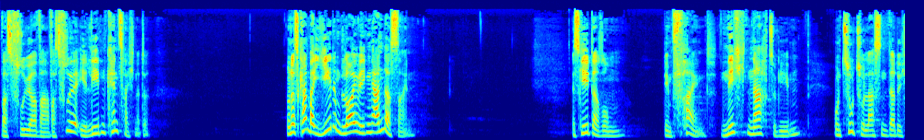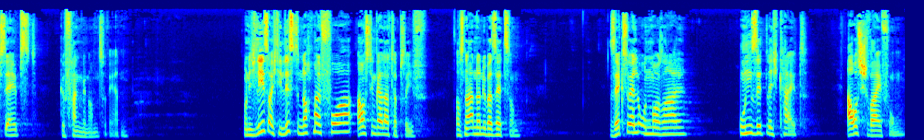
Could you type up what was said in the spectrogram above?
was früher war, was früher ihr Leben kennzeichnete. Und das kann bei jedem Gläubigen anders sein. Es geht darum, dem Feind nicht nachzugeben und zuzulassen, dadurch selbst gefangen genommen zu werden. Und ich lese euch die Liste nochmal vor aus dem Galaterbrief, aus einer anderen Übersetzung. Sexuelle Unmoral, Unsittlichkeit, Ausschweifung,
